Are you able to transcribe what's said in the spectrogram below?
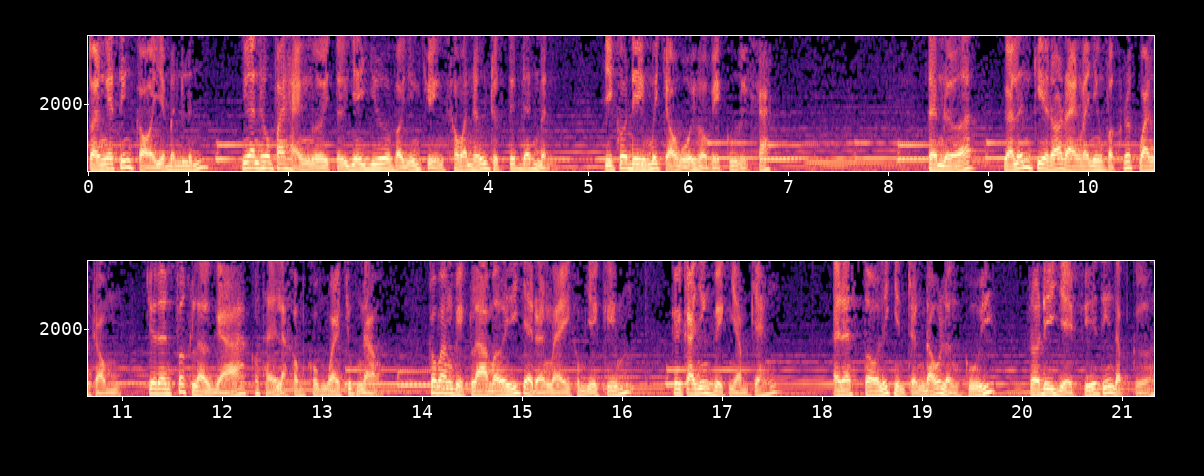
Toàn nghe tiếng còi và binh lính, Nhưng anh không phải hạng người tự dây dưa vào những chuyện không ảnh hưởng trực tiếp đến mình. Chỉ có điên mới chọ mũi vào việc của người khác. Thêm nữa Gã lính kia rõ ràng là nhân vật rất quan trọng Cho nên phớt lờ gã có thể là không khôn ngoan chút nào. Công ăn việc làm ở Ý giai đoạn này không dễ kiếm Kể cả những việc nhàm chán. Ernesto liếc nhìn trận đấu lần cuối Rồi đi về phía tiếng đập cửa.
